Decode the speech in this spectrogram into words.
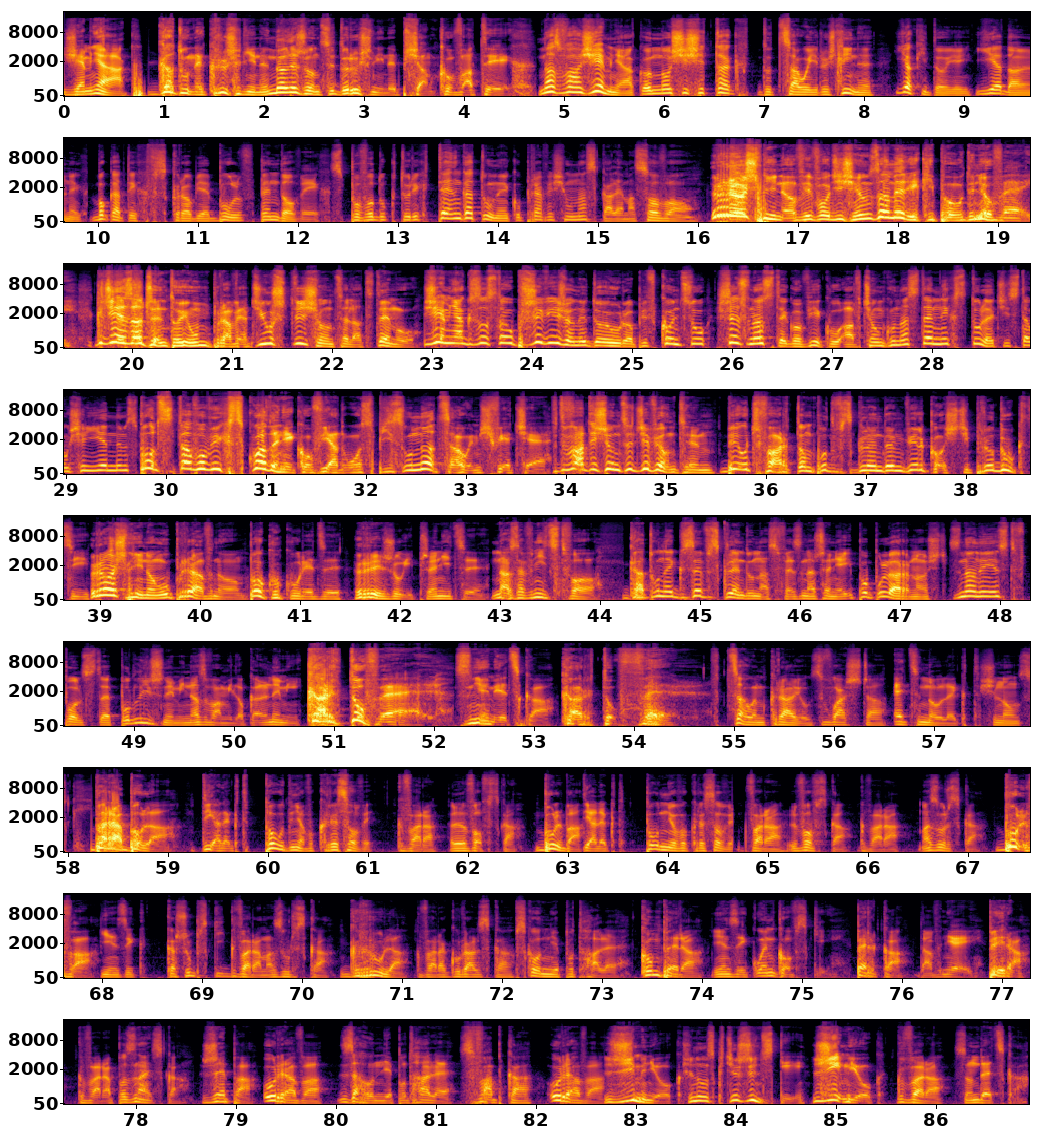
Ziemniak. Gatunek rośliny należący do rośliny psiankowatych. Nazwa ziemniak odnosi się tak do całej rośliny, jak i do jej jadalnych, bogatych w skrobie bulw pędowych, z powodu których ten gatunek uprawia się na skalę masową. Roślina wywodzi się z Ameryki Południowej, gdzie zaczęto ją uprawiać już tysiące lat temu. Ziemniak został przywieziony do Europy w końcu XVI wieku, a w ciągu następnych stuleci stał się jednym z podstawowych składników jadłospisu na całym świecie. W 2009 był czwartą pod względem wielkości produkcji rośliną uprawną po kukurydzy, ryżu i pszenicy. Nazewnictwo Gatunek ze względu na swe znaczenie i popularność znany jest w Polsce pod licznymi nazwami lokalnymi. Kartofel! Z niemiecka kartofel. W całym kraju, zwłaszcza etnolekt śląski. Barabola! Dialekt południowo-kresowy. Gwara lwowska. Bulba. Dialekt południowo-kresowy. Gwara lwowska. Gwara mazurska. Bulwa! Język Kaszubski, Gwara Mazurska. Grula, Gwara Góralska, wschodnie Podhale. Kompera, język łękowski. Perka, dawniej. Pyra, Gwara Poznańska. Rzepa, Urawa, zachodnie Podhale. Swabka, Urawa. Zimniuk, Śląsk Cieszyński. Zimniuk, Gwara Sądecka.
